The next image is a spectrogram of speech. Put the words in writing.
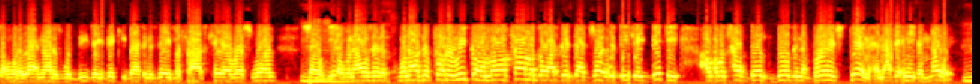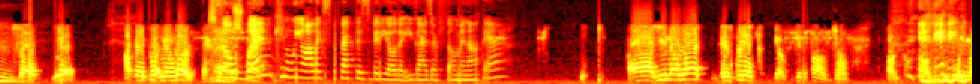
something with a Latin artist with DJ Dicky back in the day, besides KRS One. So you know, when I was in the, when I was in Puerto Rico a long time ago, I did that joint with DJ Dicky. I was helping build, building the bridge then, and I didn't even know it. So yeah, I've been putting in work. So respect. when can we all expect this video that you guys are filming out there? Uh, you know what? It's being yo, get the phone, Joe. Oh, oh, we gonna-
